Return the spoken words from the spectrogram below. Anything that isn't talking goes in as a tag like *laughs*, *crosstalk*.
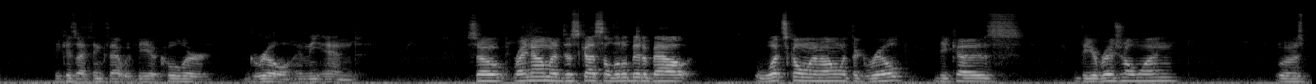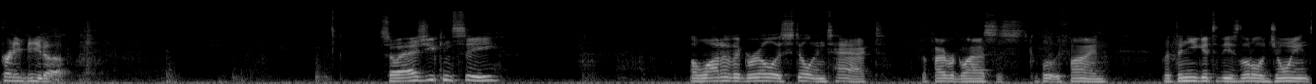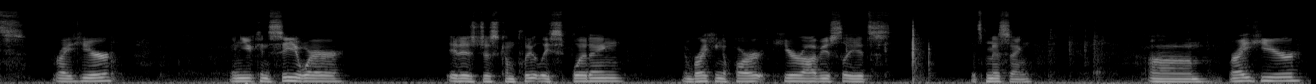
because I think that would be a cooler grill in the end. So right now I'm going to discuss a little bit about what's going on with the grill because the original one was pretty beat up. So as you can see, a lot of the grill is still intact. The fiberglass is completely fine. But then you get to these little joints right here and you can see where it is just completely splitting and breaking apart. Here, obviously, it's it's missing. Um, right here,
